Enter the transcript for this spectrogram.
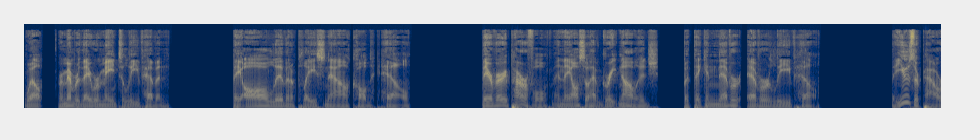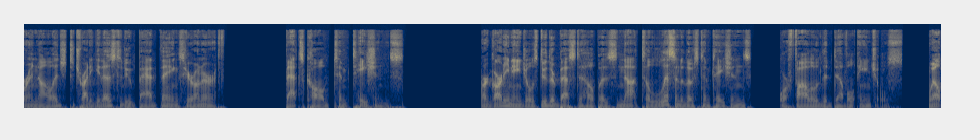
Well, remember, they were made to leave heaven. They all live in a place now called hell. They are very powerful and they also have great knowledge, but they can never ever leave hell. They use their power and knowledge to try to get us to do bad things here on earth. That's called temptations. Our guardian angels do their best to help us not to listen to those temptations or follow the devil angels. Well,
